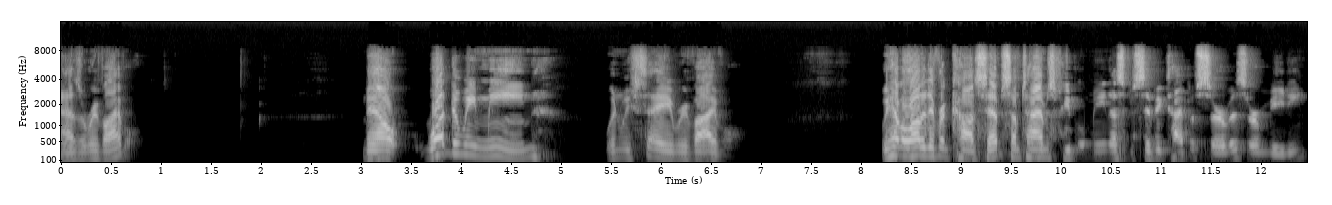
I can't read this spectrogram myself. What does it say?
as a revival. Now, what do we mean when we say revival? We have a lot of different concepts. Sometimes people mean a specific type of service or meeting.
